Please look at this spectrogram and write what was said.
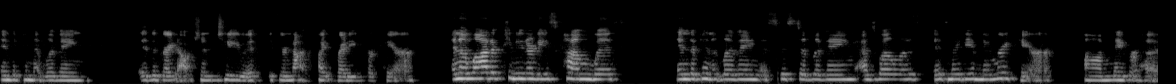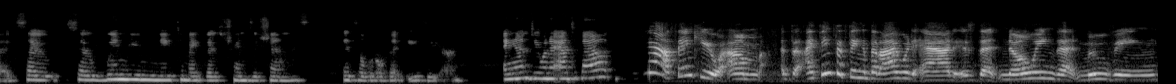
independent living is a great option too if, if you're not quite ready for care and a lot of communities come with independent living assisted living as well as, as maybe a memory care um, neighborhood so so when you need to make those transitions it's a little bit easier. And do you want to add to that? Yeah, thank you. Um, I think the thing that I would add is that knowing that moving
